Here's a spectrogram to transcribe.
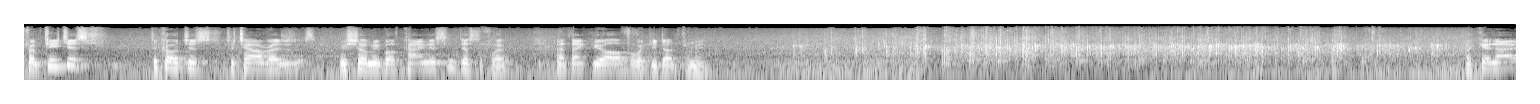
From teachers to coaches to town residents who showed me both kindness and discipline, I thank you all for what you've done for me. I cannot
